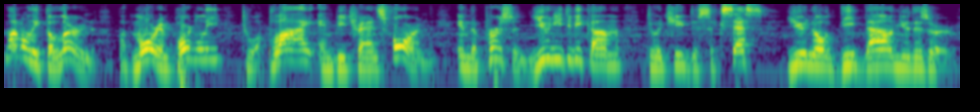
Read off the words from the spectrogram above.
not only to learn, but more importantly, to apply and be transformed in the person you need to become to achieve the success you know deep down you deserve.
